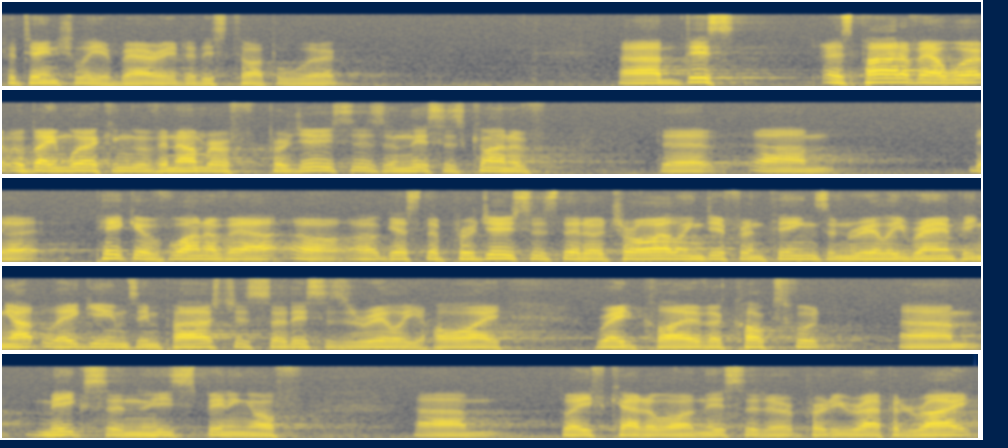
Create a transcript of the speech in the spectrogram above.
potentially a barrier to this type of work. Um, this, as part of our work, we've been working with a number of producers and this is kind of the, um, the pick of one of our, oh, I guess, the producers that are trialling different things and really ramping up legumes in pastures. So this is a really high red clover cocksfoot um, mix, and he's spinning off um, beef cattle on this at a pretty rapid rate.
